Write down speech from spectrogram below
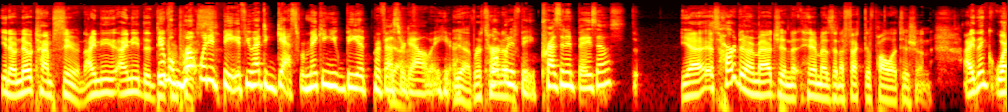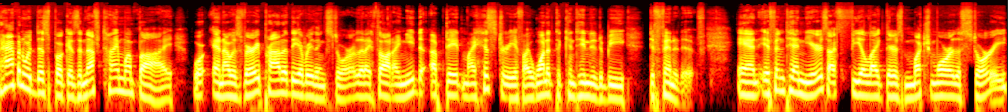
you know, no time soon. I need I need to decompress. Yeah, but what would it be if you had to guess? We're making you be a Professor yeah. Galloway here. Yeah, return. What would it be? President Bezos? Yeah, it's hard to imagine him as an effective politician. I think what happened with this book is enough time went by, and I was very proud of the Everything Store that I thought I need to update my history if I want it to continue to be definitive. And if in 10 years I feel like there's much more of the story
